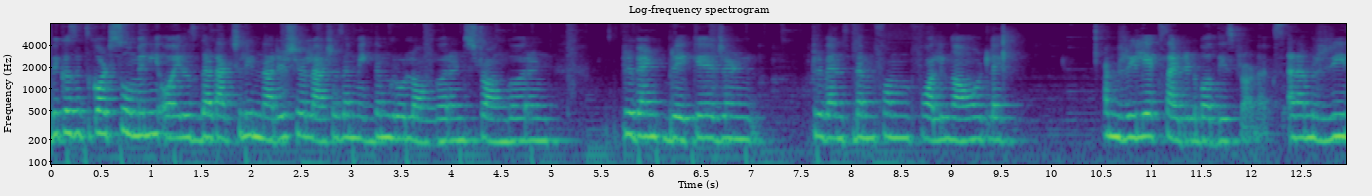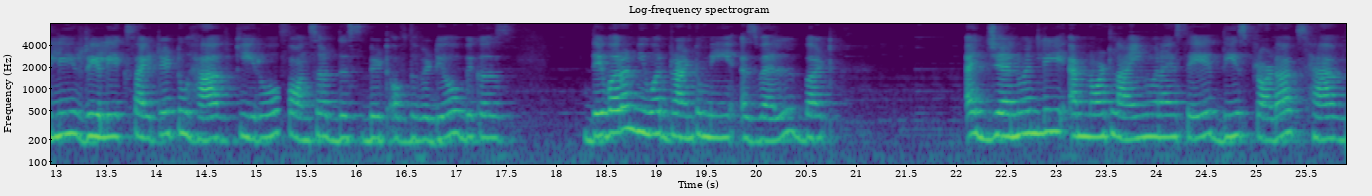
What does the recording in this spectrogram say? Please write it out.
because it's got so many oils that actually nourish your lashes and make them grow longer and stronger and prevent breakage and prevents them from falling out. Like I'm really excited about these products and I'm really really excited to have Kiro sponsored this bit of the video because they were a newer brand to me as well but I genuinely am not lying when I say these products have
